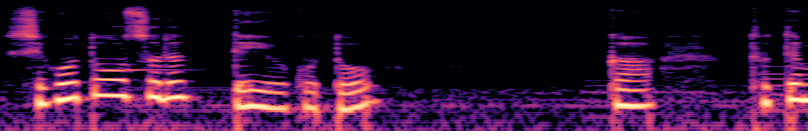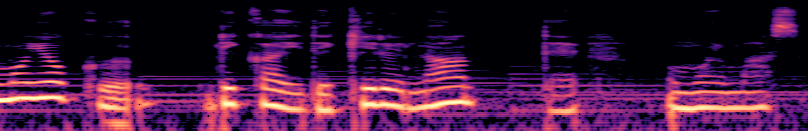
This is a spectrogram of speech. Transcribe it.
仕事をするっていうことがとてもよく理解できるなって思います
